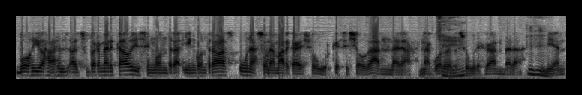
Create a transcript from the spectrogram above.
vos ibas al, al supermercado y, se encontra- y encontrabas una sola marca de yogur, qué sé yo, Gándara, me acuerdo Sí. de los yogures Gándara, bien.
